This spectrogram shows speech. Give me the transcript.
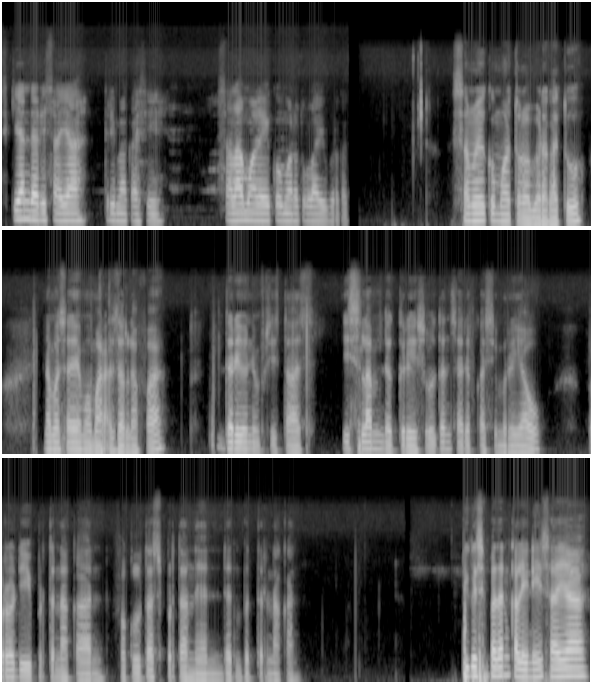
Sekian dari saya. Terima kasih. Assalamualaikum warahmatullahi wabarakatuh. Assalamualaikum warahmatullahi wabarakatuh. Nama saya Muhammad Azhar Lafa dari Universitas Islam Negeri Sultan Syarif Kasim Riau, Prodi Peternakan, Fakultas Pertanian dan Peternakan. Di kesempatan kali ini saya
